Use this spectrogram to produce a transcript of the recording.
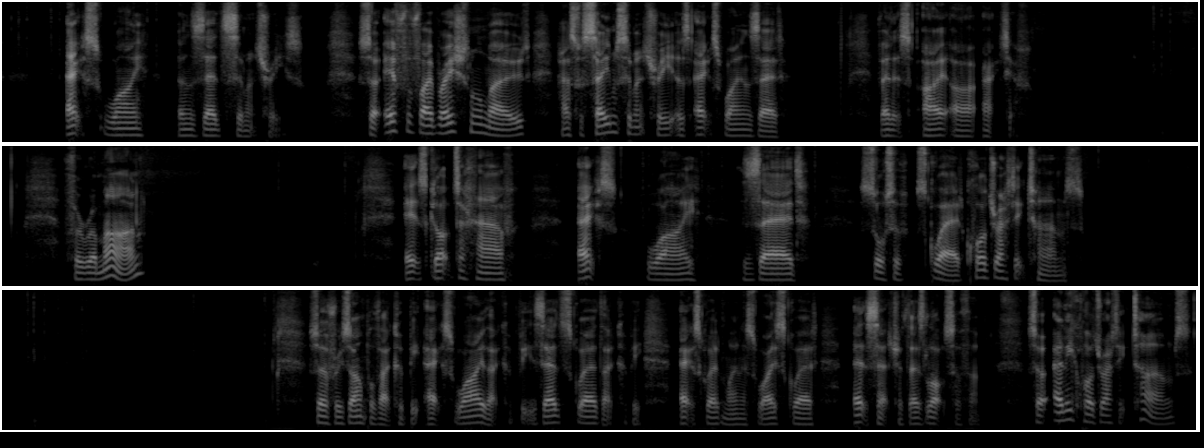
X, Y, and Z symmetries. So if the vibrational mode has the same symmetry as X, Y, and Z, then it's IR active. For Raman, it's got to have x, y, z sort of squared, quadratic terms. So for example, that could be xy, that could be z squared, that could be x squared minus y squared, etc. There's lots of them. So any quadratic terms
